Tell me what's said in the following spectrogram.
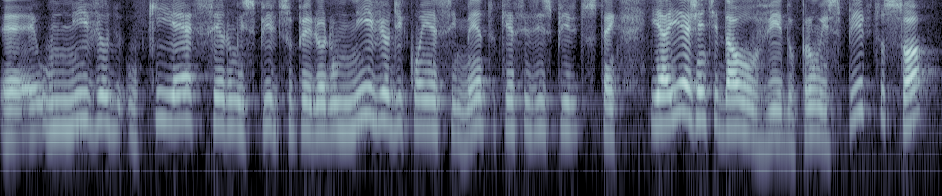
é, o nível, o que é ser um espírito superior, o nível de conhecimento que esses espíritos têm. E aí a gente dá ouvido para um espírito só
